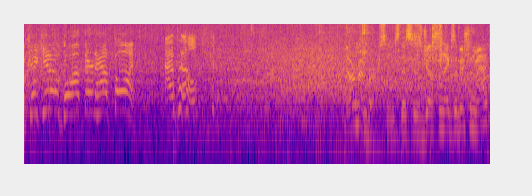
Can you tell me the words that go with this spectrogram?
Okay, kiddo, go out there and have fun. I will. Now remember, since this is just an exhibition match,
